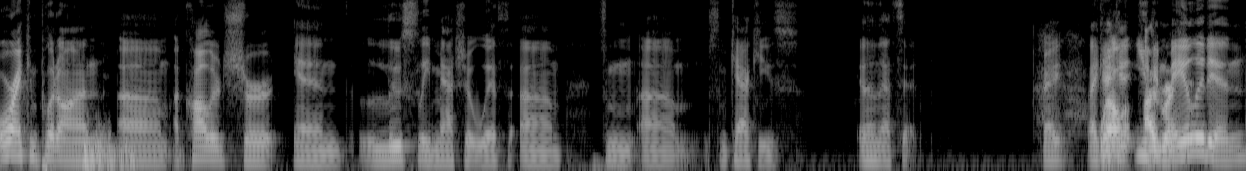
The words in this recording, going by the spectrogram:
or I can put on um, a collared shirt and loosely match it with um, some um, some khakis, and then that's it. Right? Like Well, I can, you I'd can rec- mail it in.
